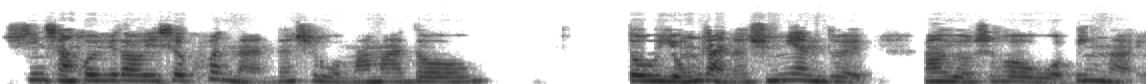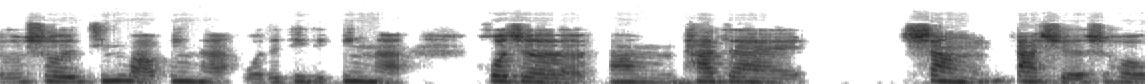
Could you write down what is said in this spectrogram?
经常会遇到一些困难，但是我妈妈都。都勇敢的去面对，然后有时候我病了，有的时候金宝病了，我的弟弟病了，或者嗯他在上大学的时候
